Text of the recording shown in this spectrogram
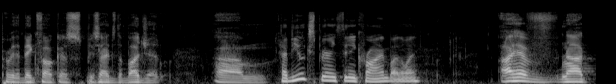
probably the big focus besides the budget. Um, Have you experienced any crime, by the way? I have not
